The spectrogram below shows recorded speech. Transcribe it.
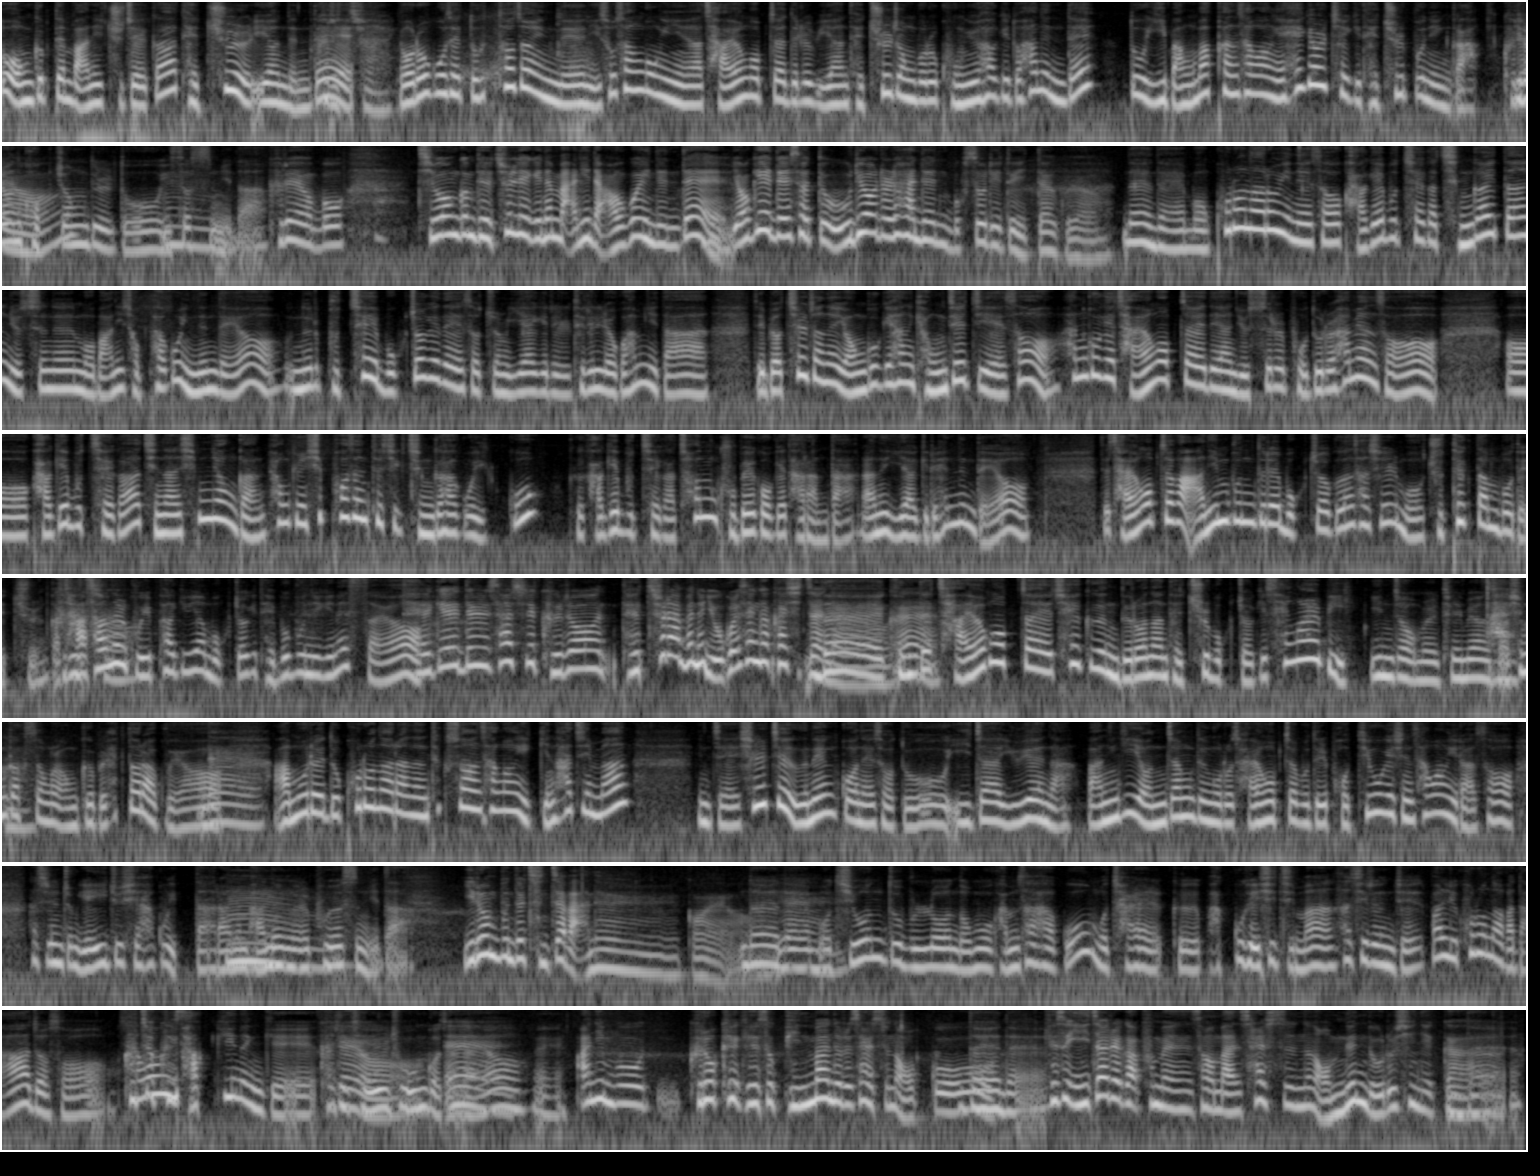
또 언급된 많이 주제가 대출이었는데 그렇죠. 여러 곳에 또 흩어져 있는 이 소상공인이나 자영업자들을 위한 대출 정보를 공유하기도 하는데 또 이 막막한 상황의 해결책이 대출뿐인가 그래요. 이런 걱정들도 음, 있었습니다. 그래요. 뭐 지원금 대출 얘기는 많이 나오고 있는데 네. 여기에 대해서 또 우려를 하는 목소리도 있다고요. 네 네. 뭐 코로나로 인해서 가계 부채가 증가했다는 뉴스는 뭐 많이 접하고 있는데요. 오늘 부채의 목적에 대해서 좀 이야기를 드리려고 합니다. 이제 며칠 전에 영국의 한 경제지에서 한국의 자영업자에 대한 뉴스를 보도를 하면서 어 가계 부채가 지난 10년간 평균 10%씩 증가하고 있고 그 가계 부채가 1,900억에 달한다라는 이야기를 했는데요. 자영업자가 아닌 분들의 목적은 사실 뭐 주택담보대출, 그러니까 그렇죠. 자산을 구입하기 위한 목적이 대부분이긴 했어요. 대개들 사실 그런 대출하면은 요걸 생각하시잖아요. 네, 근데 네. 자영업자의 최근 늘어난 대출 목적이 생활비인 점을 들면서 아이고. 심각성을 언급을 했더라고요. 네. 아무래도 코로나라는 특수한 상황이 있긴 하지만 이제 실제 은행권에서도 이자 유예나 만기 연장 등으로 자영업자분들이 버티고 계신 상황이라서 사실은 좀 예의주시하고 있다라는 음. 반응을 보였습니다. 이런 분들 진짜 많을 거예요. 네, 네. 예. 뭐 지원도 물론 너무 감사하고 뭐 잘 그 받고 계시지만 사실은 이제 빨리 코로나가 나아져서 그쵸, 상황이 그, 바뀌는 게 사실 그래요. 제일 좋은 거잖아요. 네. 네. 아니 뭐 그렇게 계속 빚만으로 살 수는 없고 네, 네. 계속 이자를 갚으면서만 살 수는 없는 노릇이니까. 네.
